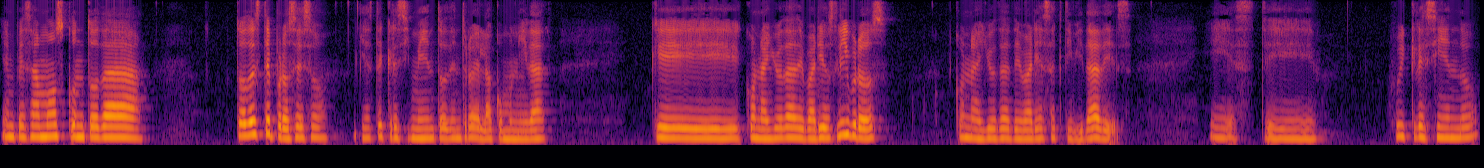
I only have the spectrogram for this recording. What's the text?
Empezamos con toda, todo este proceso y este crecimiento dentro de la comunidad, que con ayuda de varios libros, con ayuda de varias actividades, este, fui creciendo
